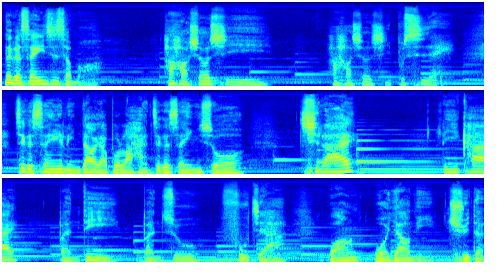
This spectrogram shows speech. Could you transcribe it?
那个声音是什么？好好休息，好好休息。不是哎，这个声音临到亚伯拉罕，这个声音说：起来，离开本地本族富家，往我要你去的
